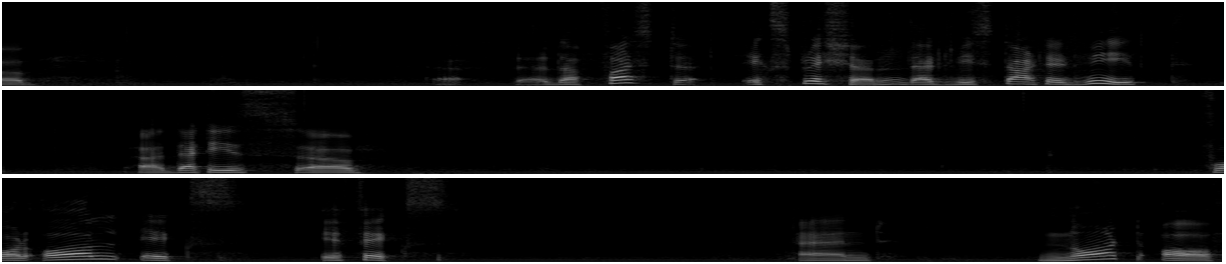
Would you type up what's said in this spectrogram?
uh, the first expression that we started with uh, that is uh, for all x f x and not of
